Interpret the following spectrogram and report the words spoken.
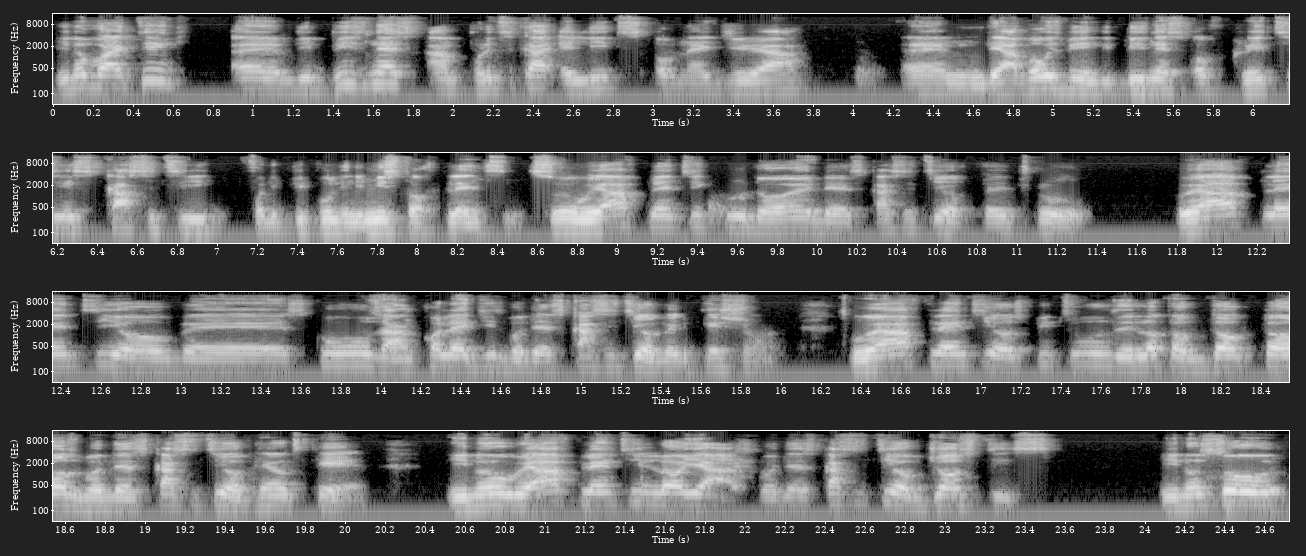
You know, but I think um, the business and political elites of Nigeria um, they have always been in the business of creating scarcity for the people in the midst of plenty. So we have plenty crude oil, there's scarcity of petrol. We have plenty of uh, schools and colleges, but there's scarcity of education. We have plenty of hospitals, a lot of doctors, but there's scarcity of healthcare. You know, we have plenty lawyers, but there's scarcity of justice. You know, so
